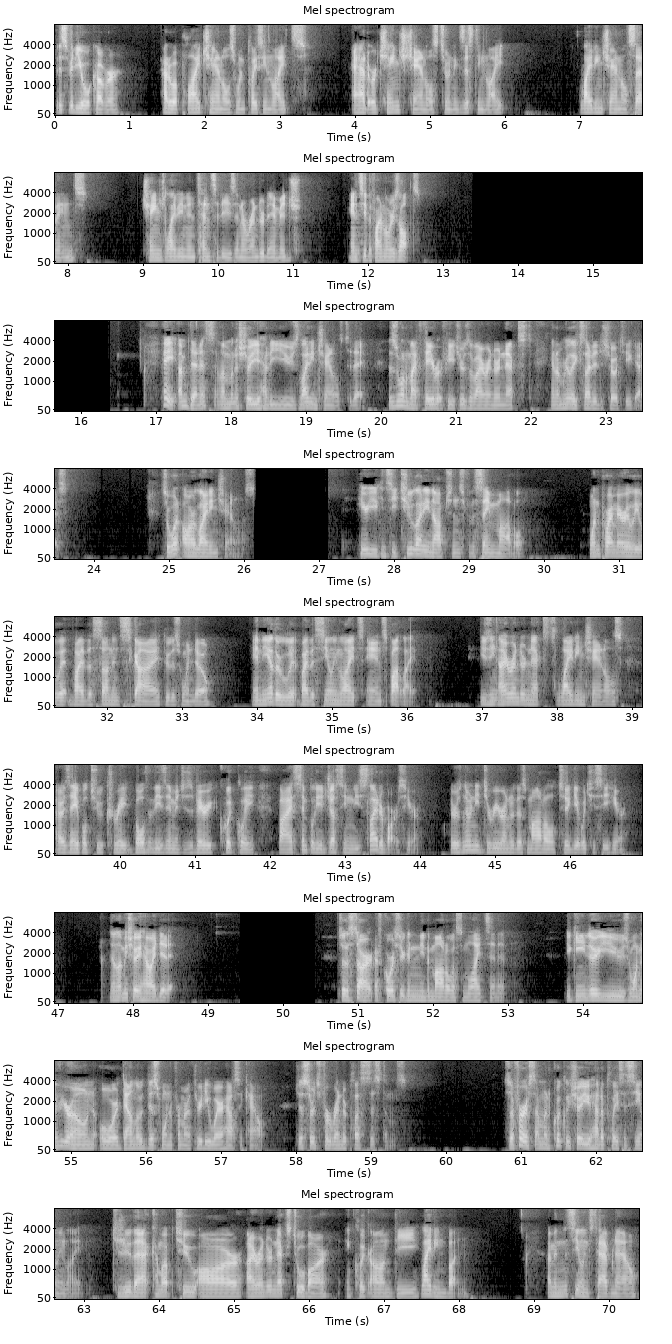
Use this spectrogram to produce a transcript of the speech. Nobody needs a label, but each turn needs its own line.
This video will cover how to apply channels when placing lights, add or change channels to an existing light, lighting channel settings, change lighting intensities in a rendered image, and see the final results. Hey, I'm Dennis, and I'm going to show you how to use lighting channels today. This is one of my favorite features of iRender nXt, and I'm really excited to show it to you guys. So what are lighting channels? Here you can see two lighting options for the same model. One primarily lit by the sun and sky through this window, and the other lit by the ceiling lights and spotlight. Using iRender nXt's lighting channels, I was able to create both of these images very quickly by simply adjusting these slider bars here. There is no need to re-render this model to get what you see here. Now let me show you how I did it. So to start, of course, you're going to need a model with some lights in it. You can either use one of your own or download this one from our 3D Warehouse account. Just search for Render Plus Systems. So first, I'm going to quickly show you how to place a ceiling light. To do that, come up to our iRender nXt toolbar and click on the Lighting button. I'm in the Ceilings tab now,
